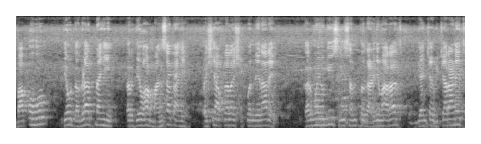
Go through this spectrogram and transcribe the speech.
बाप हो देव दगडात नाही तर देव हा माणसात आहे अशी आपल्याला शिकवण देणारे कर्मयोगी श्री संत गाडगे महाराज यांच्या विचारानेच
